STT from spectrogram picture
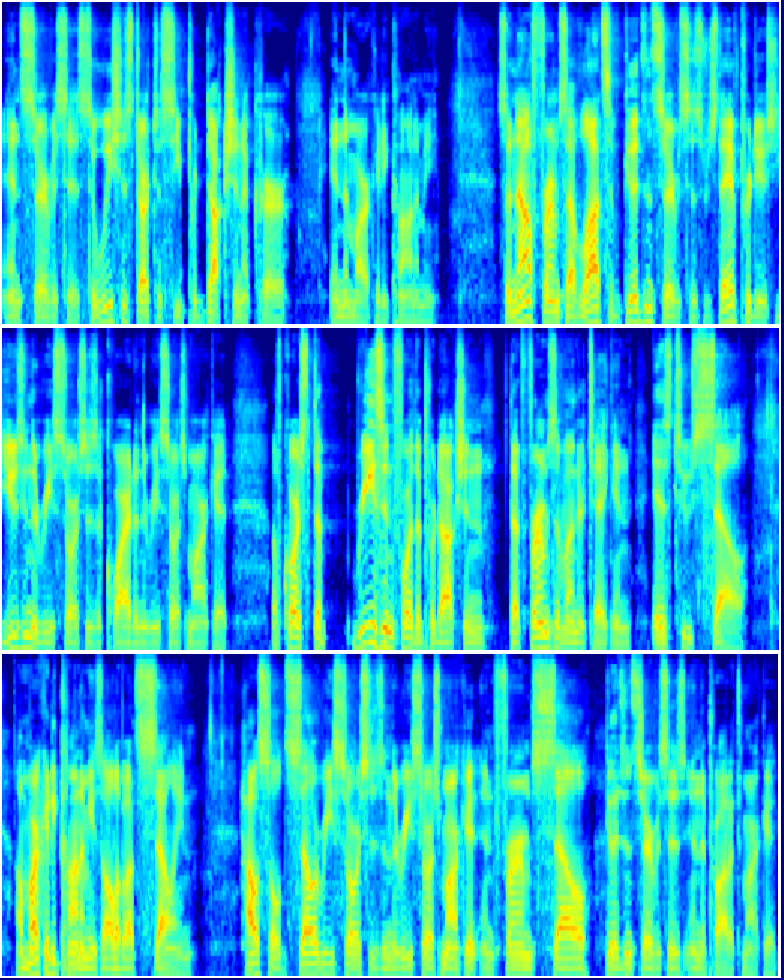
and services. So we should start to see production occur in the market economy. So now firms have lots of goods and services which they have produced using the resources acquired in the resource market. Of course, the reason for the production that firms have undertaken is to sell. A market economy is all about selling. Households sell resources in the resource market, and firms sell goods and services in the product market.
